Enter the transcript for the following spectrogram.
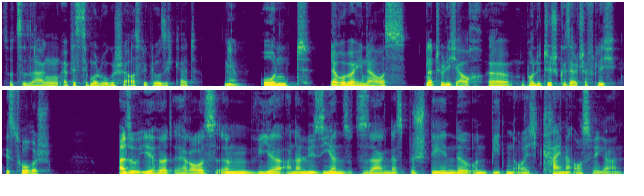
sozusagen epistemologische Ausweglosigkeit? Ja. Und darüber hinaus natürlich auch äh, politisch, gesellschaftlich, historisch. Also ihr hört heraus, ähm, wir analysieren sozusagen das Bestehende und bieten euch keine Auswege an.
